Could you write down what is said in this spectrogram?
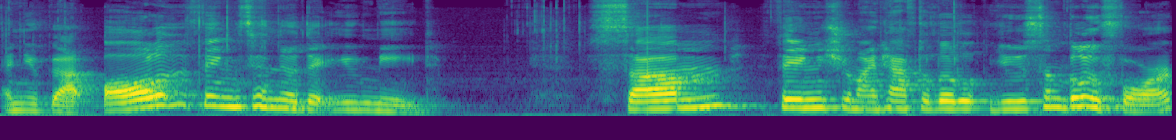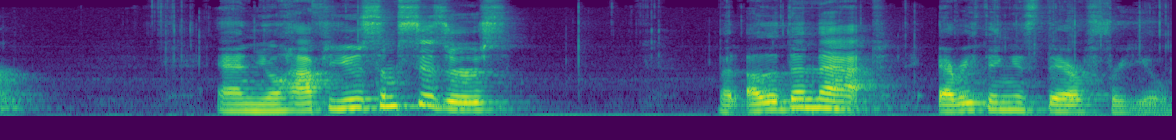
and you've got all of the things in there that you need. Some things you might have to little, use some glue for, and you'll have to use some scissors, but other than that, everything is there for you.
